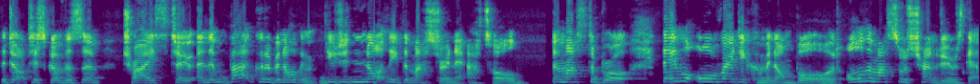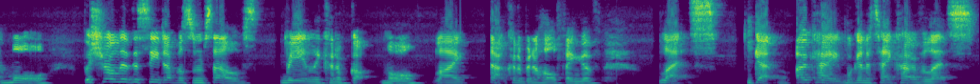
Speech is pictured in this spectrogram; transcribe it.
The Doctor discovers them, tries to, and then that could have been thing. You did not need the Master in it at all. The Master brought. They were already coming on board. All the Master was trying to do was get more. But surely the Sea Devils themselves really could have got more. Like that could have been a whole thing of, let's get okay. We're going to take over. Let's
